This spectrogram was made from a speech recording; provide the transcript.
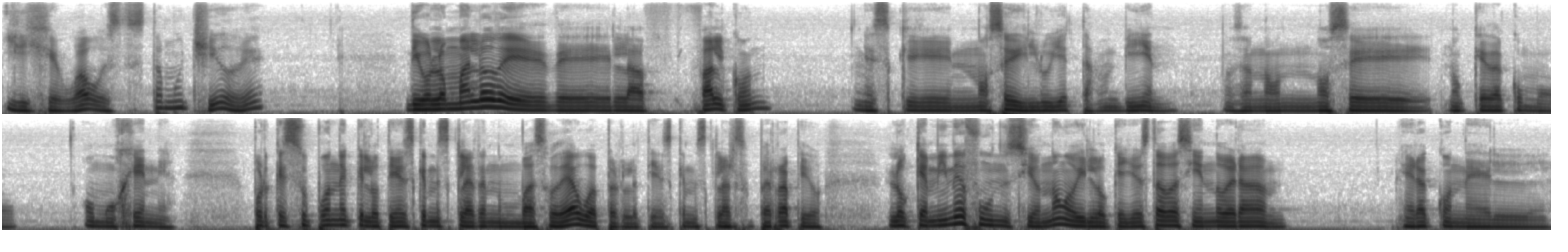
Y dije, wow, esto está muy chido, ¿eh? Digo, lo malo de, de la Falcon es que no se diluye tan bien. O sea, no, no se, no queda como homogénea. Porque se supone que lo tienes que mezclar en un vaso de agua, pero lo tienes que mezclar súper rápido. Lo que a mí me funcionó y lo que yo estaba haciendo era, era con el,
